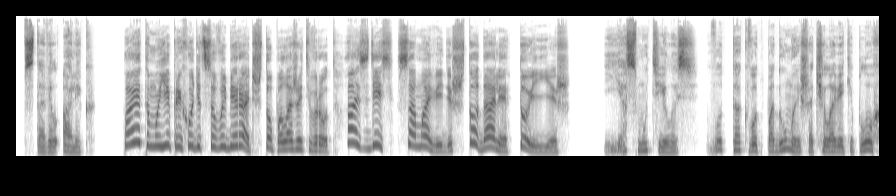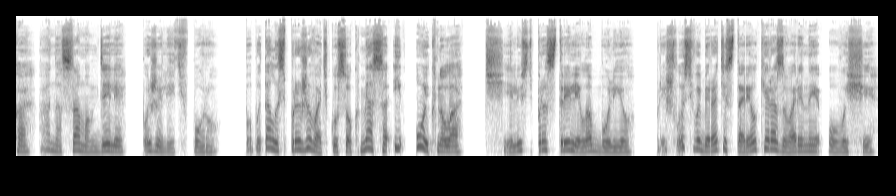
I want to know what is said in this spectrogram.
– вставил Алик. Поэтому ей приходится выбирать, что положить в рот. А здесь, сама видишь, что дали, то и ешь». Я смутилась. Вот так вот подумаешь о человеке плохо, а на самом деле пожалеть впору. Попыталась проживать кусок мяса и ойкнула. Челюсть прострелила болью. Пришлось выбирать из тарелки разваренные овощи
